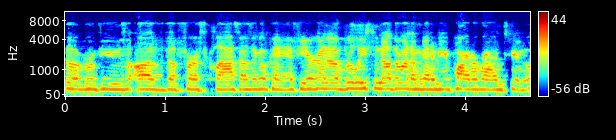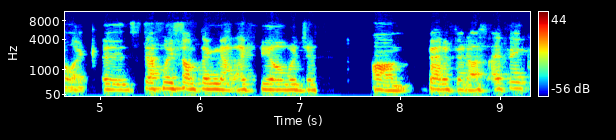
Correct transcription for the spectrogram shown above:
the reviews of the first class, I was like, okay, if you're gonna release another one, I'm gonna be a part of round two. Like, it's definitely something that I feel would just um, benefit us. I think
